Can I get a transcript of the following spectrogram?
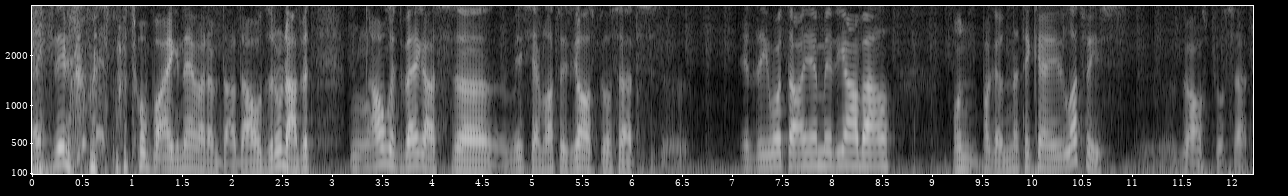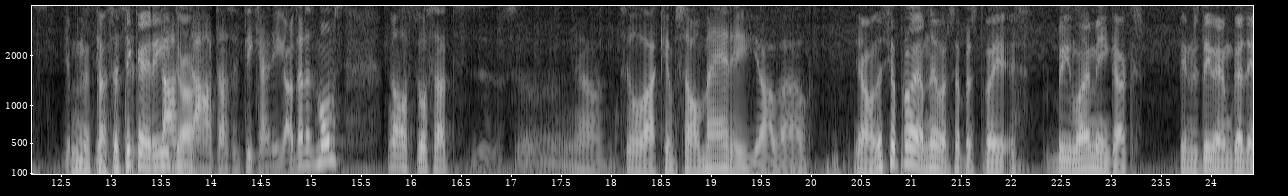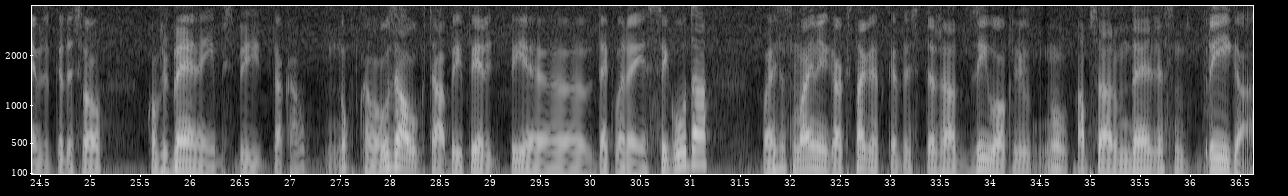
Es zinu, ka mēs par to baigi nevaram tā daudz runāt, bet mm, augusta beigās uh, visiem Latvijas galvaspilsētas uh, iedzīvotājiem ir jāvēl. Un pagaidām ne tikai Latvijas galvaspilsētas. Ja, Ne, tas ir tikai Rīgā. Tās, jā, tas ir tikai Rīgā. Tad mums galvaspilsētas jā, cilvēkiem savu mērīju jāvēl. Jā, un es joprojām nevaru saprast, vai es biju laimīgāks pirms diviem gadiem, tad, kad es vēl kopš bērnības biju kā, nu, kā uzaugu, tā bija pie, pie uh, Sigūdā. Vai es esmu laimīgāks tagad, kad es dažādu dzīvokļu nu, apsvērumu dēļ esmu Rīgā?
